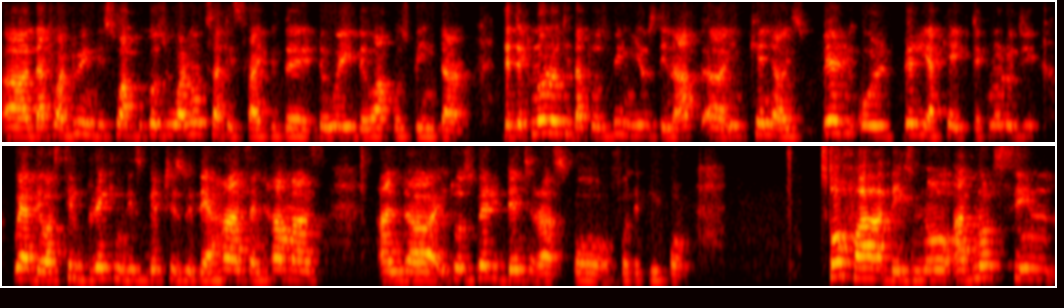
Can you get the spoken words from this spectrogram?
uh, that were doing this work because we were not satisfied with the, the way the work was being done. The technology that was being used in, uh, in Kenya is very old, very archaic technology where they were still breaking these batteries with their hands and hammers. And uh, it was very dangerous for, for the people. So far, there is no, I've not seen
